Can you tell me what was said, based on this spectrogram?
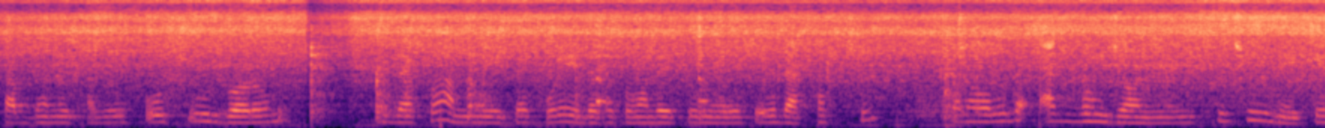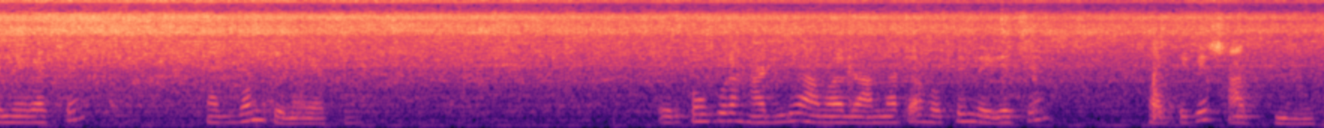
সাবধানে থাকবে। প্রচুর গরম। দেখো, আমি এটা করে এই দেখো তোমাদের একটু নেড়ে দেখাচ্ছি। কেন বলো তো, একদম জল নেই, কিছুই নেই, টেনে গেছে। একদম টেনে গেছে। এরকম করে হাঁটলে আমার রান্নাটা হতে লেগেছে ছ থেকে সাত মিনিট।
